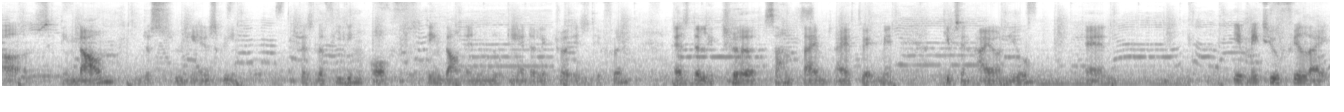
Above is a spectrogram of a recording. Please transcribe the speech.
uh, sitting down just looking at the screen. Because the feeling of sitting down and looking at the lecturer is different. As the lecturer sometimes I have to admit keeps an eye on you. And it makes you feel like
